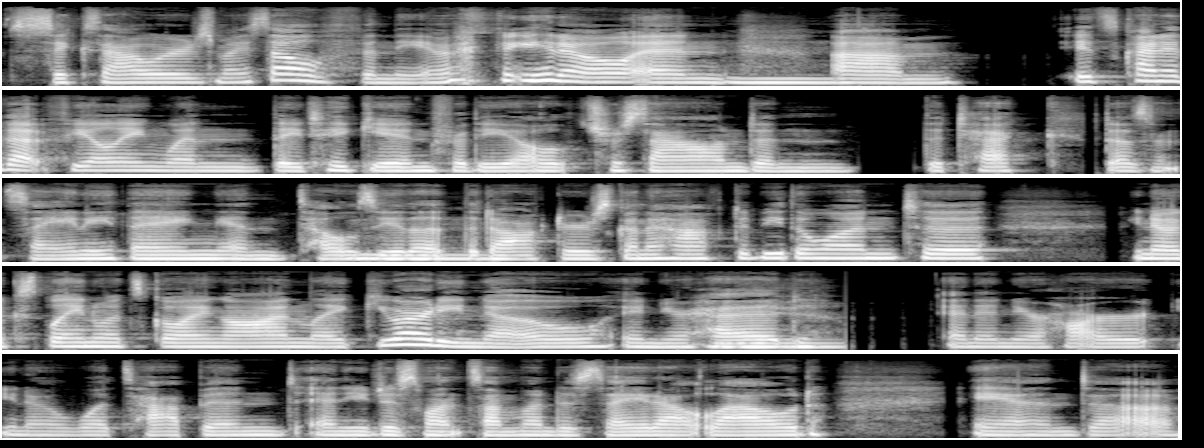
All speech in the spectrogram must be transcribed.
6 hours myself in the you know and mm-hmm. um it's kind of that feeling when they take you in for the ultrasound and the tech doesn't say anything and tells mm. you that the mm. doctor's going to have to be the one to you know explain what's going on like you already know in your head and in your heart you know what's happened and you just want someone to say it out loud and uh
